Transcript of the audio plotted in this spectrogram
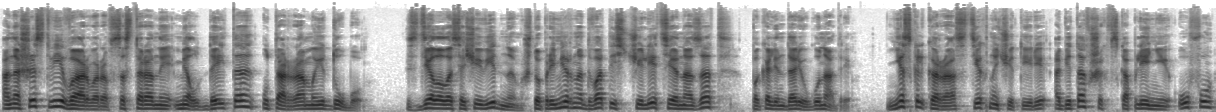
О нашествии варваров со стороны Мелдейта, Утарамы и Дубу. Сделалось очевидным, что примерно два тысячелетия назад, по календарю Гунадри, несколько раз техно-4, обитавших в скоплении Уфу,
